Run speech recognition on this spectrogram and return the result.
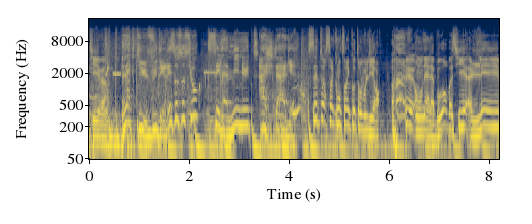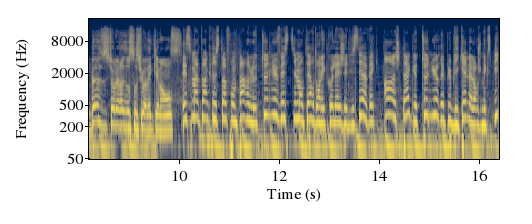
Active. L'actu vue des réseaux sociaux, c'est la minute hashtag. 7h55, autant vous le dire. on est à la bourre, voici les buzz sur les réseaux sociaux avec Clémence. Et ce matin, Christophe, on parle tenue vestimentaire dans les collèges et lycées avec un hashtag tenue républicaine. Alors je m'explique.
